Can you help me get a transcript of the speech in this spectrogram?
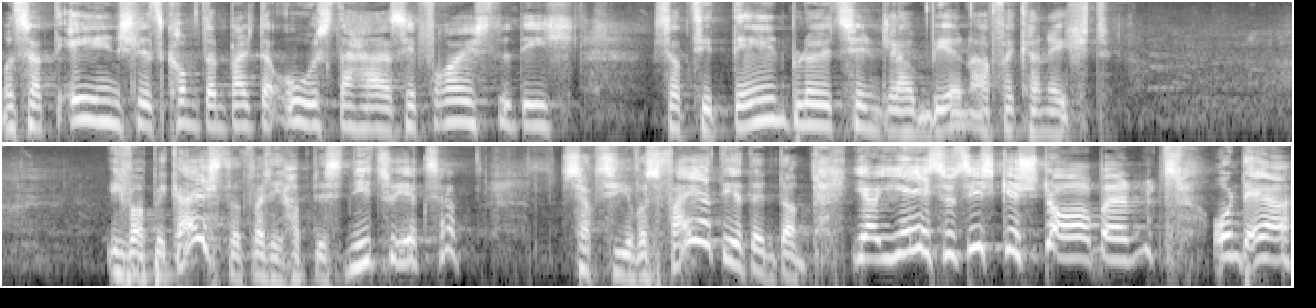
und sagt, Angel, jetzt kommt dann bald der Osterhase, freust du dich? Sagt sie, den Blödsinn glauben wir in Afrika nicht. Ich war begeistert, weil ich habe das nie zu ihr gesagt. Sagt sie, was feiert ihr denn dann? Ja, Jesus ist gestorben und er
